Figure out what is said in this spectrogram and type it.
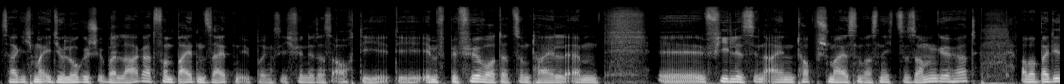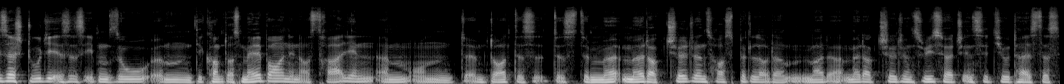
sage ich mal, ideologisch überlagert von beiden Seiten übrigens. Ich finde, dass auch die, die Impfbefürworter zum Teil ähm, äh, vieles in einen Topf schmeißen, was nicht zusammengehört. Aber bei dieser Studie ist es eben so, ähm, die kommt aus Melbourne in Australien ähm, und ähm, dort das, das, das Murdoch Children's Hospital oder Murdoch Children's Research Institute heißt das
